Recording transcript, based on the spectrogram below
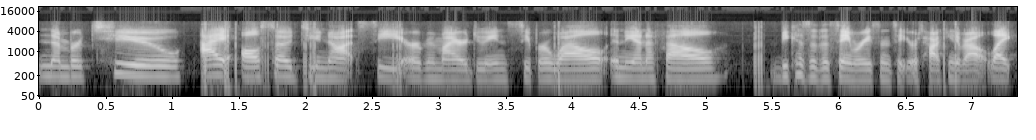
Number two, I also do not see Urban Meyer doing super well in the NFL because of the same reasons that you're talking about. Like,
